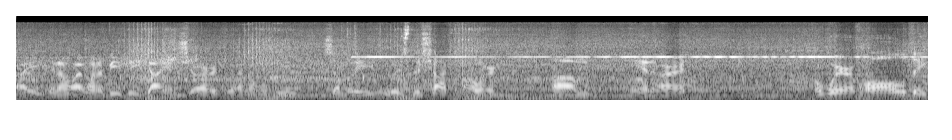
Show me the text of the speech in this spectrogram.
I, you know, I want to be the guy in charge, or I want to be somebody who is the shot caller, um, and aren't aware of all the,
